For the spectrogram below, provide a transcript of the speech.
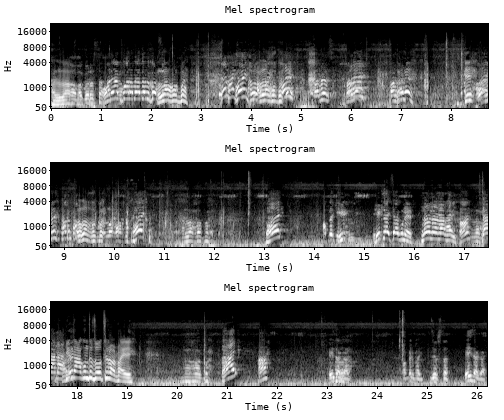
আল্লাহ আল্লাহু আকবার অনেক বড় বেদবি করছ আল্লাহ আকবার এ ভাই ভাই আল্লাহ আকবার পারভেজ পারভেজ পারভেজ এ, আল্লাহ আকবার ভাই আল্লাহ ভাই আপনার কি হিট লাগছে আগুনের? না না না ভাই। না না। কিন্তু আগুন তো জ্বলছিল আর ভাই। ভাই? হ্যাঁ? এই জায়গায়। আবের ভাই জি উস্তাদ এই জায়গায়।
